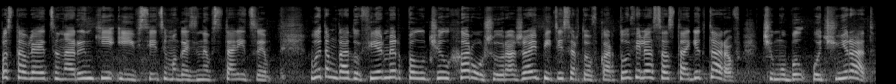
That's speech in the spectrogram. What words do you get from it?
поставляется на рынки и в сети магазинов столицы. В этом году фермер получил хороший урожай пяти сортов картофеля со 100 гектаров, чему был очень рад.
